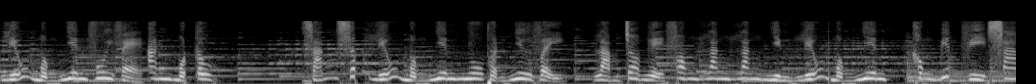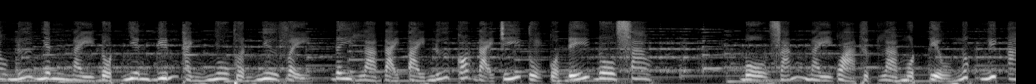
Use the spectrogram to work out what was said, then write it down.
Liễu mộng nhiên vui vẻ ăn một câu. Dáng sấp liễu mộng nhiên nhu thuận như vậy, làm cho nghệ phong lăng lăng nhìn liễu mộng nhiên, Không biết vì sao nữ nhân này đột nhiên biến thành nhu thuận như vậy, Đây là đại tài nữ có đại trí tuệ của đế đô sao? Bộ dáng này quả thực là một tiểu ngốc nghích à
